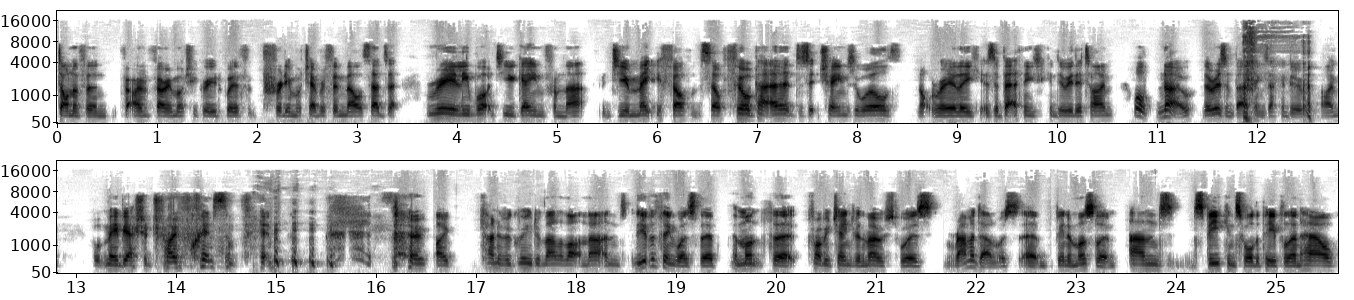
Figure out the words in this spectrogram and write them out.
Donovan, I very much agreed with pretty much everything Mel said. Really, what do you gain from that? Do you make yourself feel better? Does it change the world? Not really. Is there better things you can do with your time? Well, no, there isn't better things I can do with my time but maybe I should try and find something. so I kind of agreed with Mel a lot on that. And the other thing was the the month that probably changed me the most was Ramadan, was uh, being a Muslim and speaking to all the people and how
